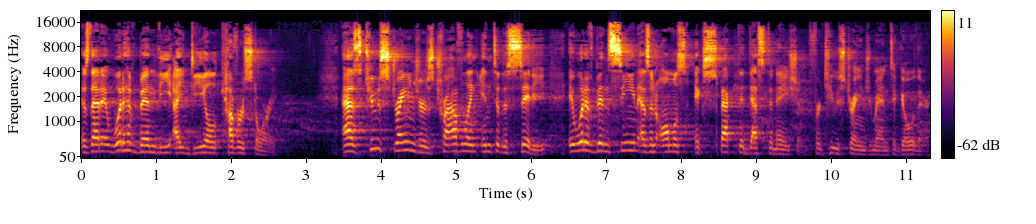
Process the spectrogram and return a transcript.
is that it would have been the ideal cover story. As two strangers traveling into the city, it would have been seen as an almost expected destination for two strange men to go there.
